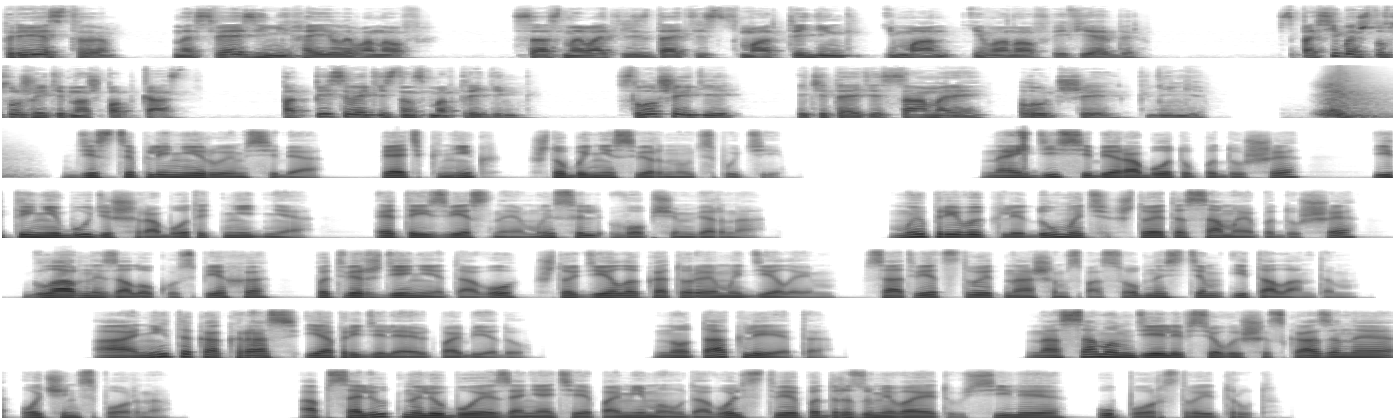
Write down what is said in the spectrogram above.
Приветствую! На связи Михаил Иванов, сооснователь издательств Smart Reading Иман Иванов и Федер. Спасибо, что слушаете наш подкаст. Подписывайтесь на Smart Reading. Слушайте и читайте самые лучшие книги. Дисциплинируем себя. Пять книг, чтобы не свернуть с пути. Найди себе работу по душе, и ты не будешь работать ни дня. Это известная мысль в общем верна. Мы привыкли думать, что это самое по душе, главный залог успеха, подтверждение того, что дело, которое мы делаем, соответствует нашим способностям и талантам. А они-то как раз и определяют победу. Но так ли это? На самом деле все вышесказанное очень спорно. Абсолютно любое занятие помимо удовольствия подразумевает усилие, упорство и труд.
